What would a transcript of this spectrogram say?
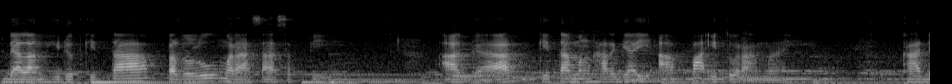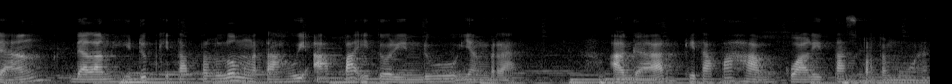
dalam hidup kita perlu merasa sepi agar kita menghargai apa itu ramai. Kadang dalam hidup kita perlu mengetahui apa itu rindu yang berat agar kita paham kualitas pertemuan.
